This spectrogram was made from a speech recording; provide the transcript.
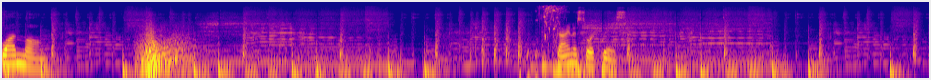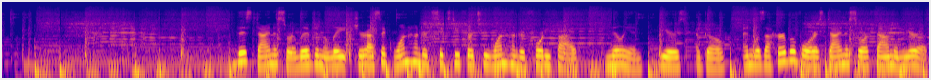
Guanlong. Dinosaur quiz. This dinosaur lived in the late Jurassic 164 to 145 million years ago and was a herbivorous dinosaur found in Europe.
